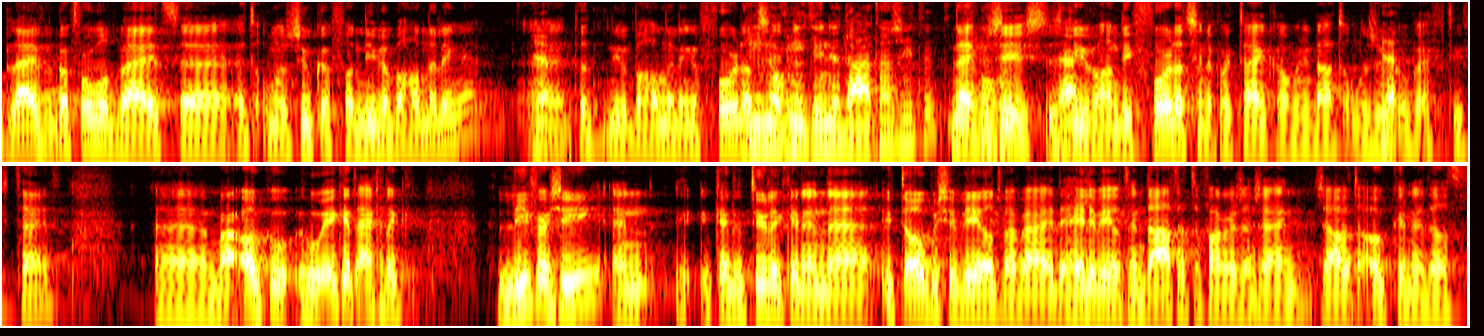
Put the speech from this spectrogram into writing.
blijven. Bijvoorbeeld bij het, uh, het onderzoeken van nieuwe behandelingen. Uh, dat nieuwe behandelingen voordat Die nog niet in de data zitten? Nee, precies. Dus ja? die, die voordat ze in de praktijk komen inderdaad onderzoeken op effectiviteit. Uh, maar ook hoe, hoe, ik het eigenlijk liever zie. En kijk, natuurlijk in een utopische wereld waarbij de hele wereld in data te vangen zou zijn, zou het ook kunnen dat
